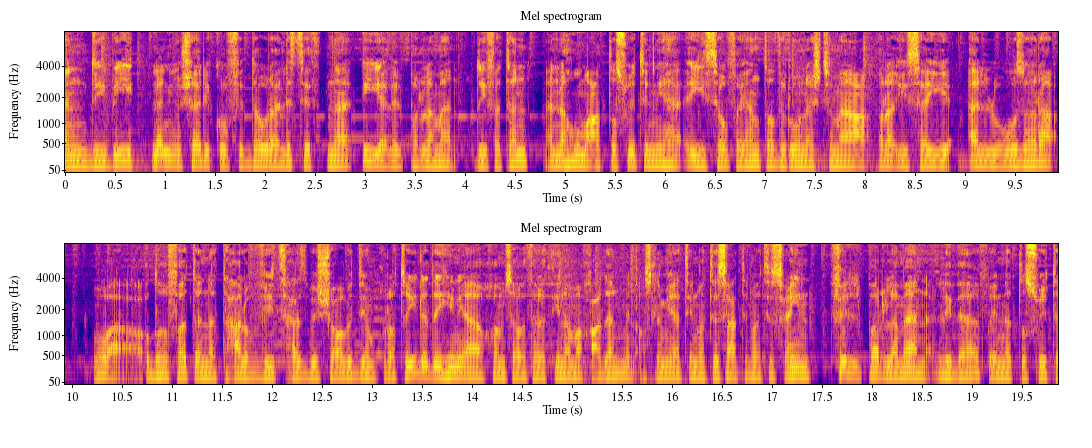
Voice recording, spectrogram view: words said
ان دي بي لن يشاركوا في الدورة الاستثنائية للبرلمان مضيفة أنه مع التصويت النهائي سوف ينتظرون اجتماع رئيسي الوزراء. وأضافت أن التحالف فيتس حزب الشعوب الديمقراطي لديه 135 مقعدا من أصل 199 في البرلمان لذا فإن التصويت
